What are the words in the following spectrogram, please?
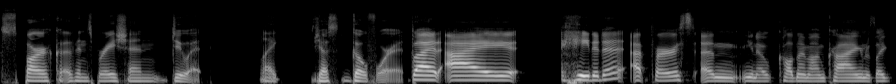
spark of inspiration, do it. Like just go for it. But I hated it at first and, you know, called my mom crying and was like,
